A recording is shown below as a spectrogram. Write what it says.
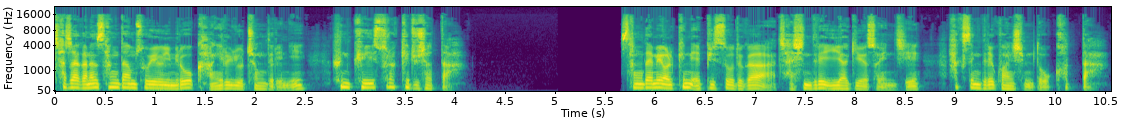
찾아가는 상담소의 의미로 강의를 요청드리니 흔쾌히 수락해 주셨다. 상담에 얽힌 에피소드가 자신들의 이야기여서인지 학생들의 관심도 컸다.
